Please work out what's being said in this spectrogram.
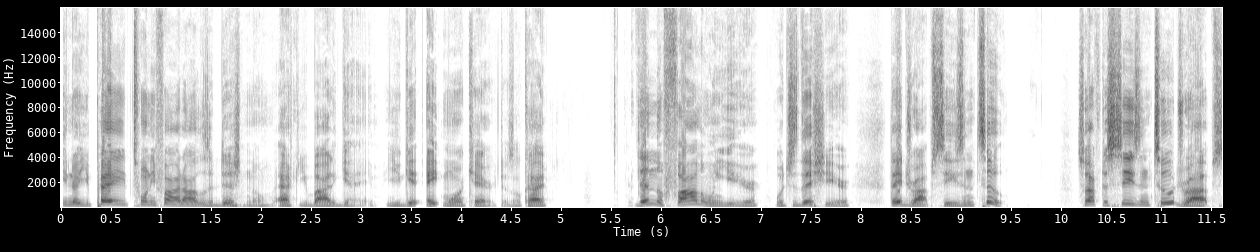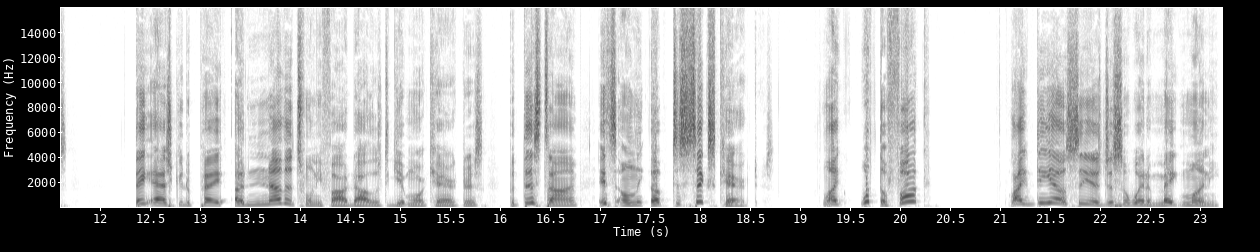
you know you pay twenty five dollars additional after you buy the game. You get eight more characters. Okay. Then the following year, which is this year, they drop season two. So after season two drops, they ask you to pay another $25 to get more characters, but this time it's only up to six characters. Like, what the fuck? Like, DLC is just a way to make money,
